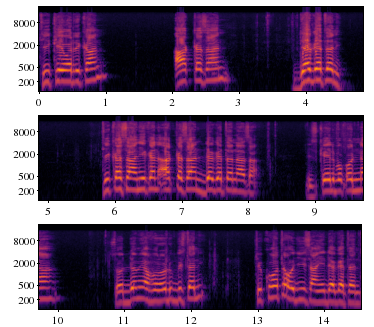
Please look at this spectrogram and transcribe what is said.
Tikee warri kaan akka isaan dagatani tika isaanii kana akka isaan dagatan haasa Hisqeel boqonnaa soddomii afuroo dubbistani tikoota hojii isaanii dagatan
